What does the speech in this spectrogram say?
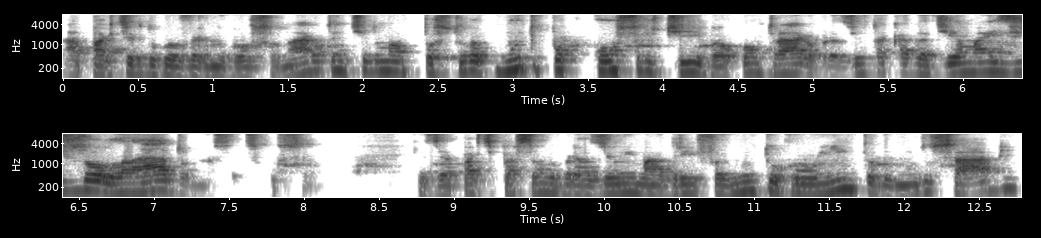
a partir do governo Bolsonaro, tem tido uma postura muito pouco construtiva. Ao contrário, o Brasil está cada dia mais isolado nessa discussão. Quer dizer, a participação do Brasil em Madrid foi muito ruim, todo mundo sabe,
